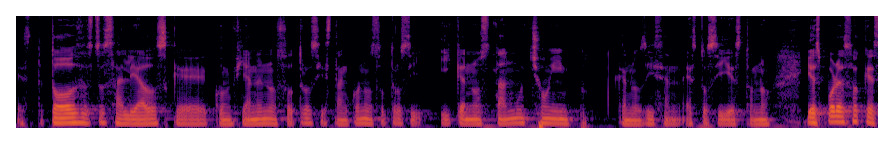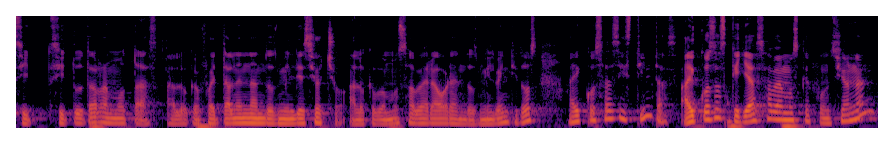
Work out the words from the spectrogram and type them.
este, todos estos aliados que confían en nosotros y están con nosotros y, y que nos dan mucho input que nos dicen esto sí, esto no. Y es por eso que si, si tú te remotas a lo que fue Talent en 2018, a lo que vamos a ver ahora en 2022, hay cosas distintas. Hay cosas que ya sabemos que funcionan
